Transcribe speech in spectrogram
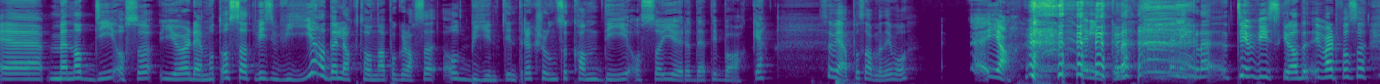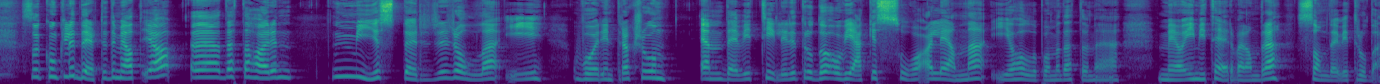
Eh, men at de også gjør det mot oss. At hvis vi hadde lagt hånda på glasset og begynt interaksjonen, så kan de også gjøre det tilbake. Så vi er på samme nivå? Eh, ja. Jeg liker det. Jeg liker det. Til en viss grad. I hvert fall så, så konkluderte de med at ja, eh, dette har en mye større rolle i vår interaksjon enn det vi tidligere trodde. Og vi er ikke så alene i å holde på med dette med, med å imitere hverandre som det vi trodde.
